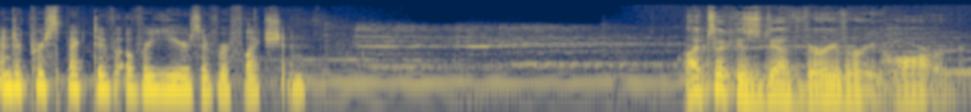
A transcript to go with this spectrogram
and a perspective over years of reflection. I took his death very, very hard.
